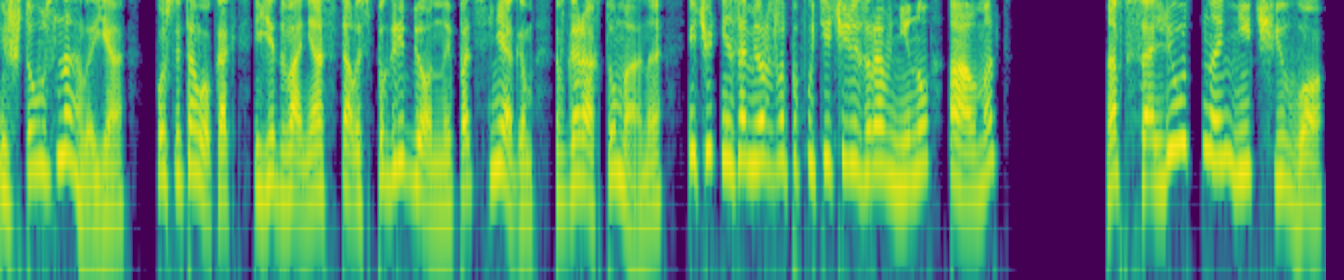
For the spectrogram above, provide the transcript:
И что узнала я после того, как едва не осталась погребенной под снегом в горах тумана — и чуть не замерзла по пути через равнину Алмат. Абсолютно ничего.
